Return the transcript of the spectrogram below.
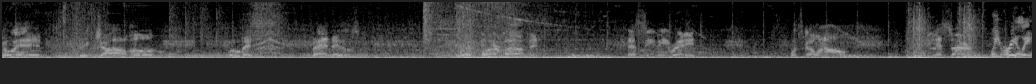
Go ahead. Big job, huh? Move it. Bad news. We're buttered up and SCV ready. What's going on? Yes, sir. We really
